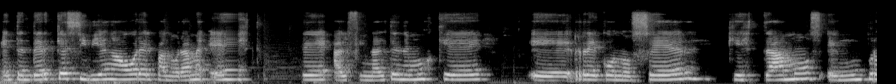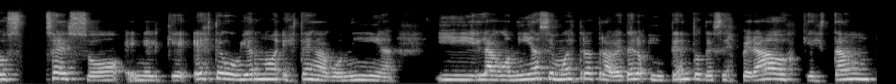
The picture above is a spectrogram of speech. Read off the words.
Entender que si bien ahora el panorama es este, al final tenemos que eh, reconocer que estamos en un proceso en el que este gobierno está en agonía y la agonía se muestra a través de los intentos desesperados que están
